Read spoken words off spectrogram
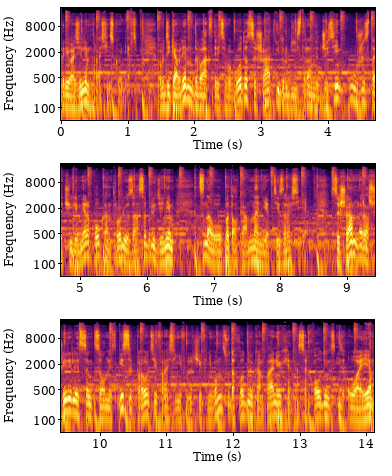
перевозили российскую нефть. В декабре 2023 года США и другие страны G7 ужесточили меры по контролю за соблюдением ценового потолка на нефть из России. США расширили санкционный список против России, включив в него судоходную компанию Хенеса Холдингс из ОАЭ,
